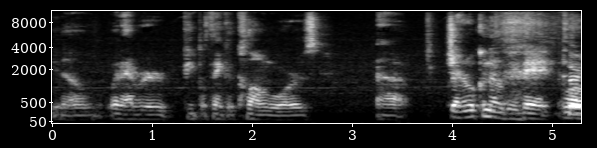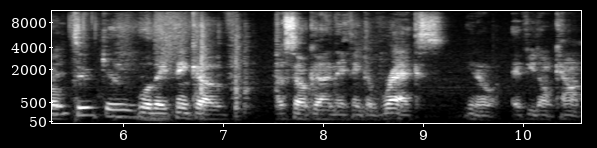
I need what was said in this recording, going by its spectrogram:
you know whenever people think of clone wars uh, General Kenobi. they well, Thirty-two kills. well, they think of Ahsoka and they think of Rex. You know, if you don't count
